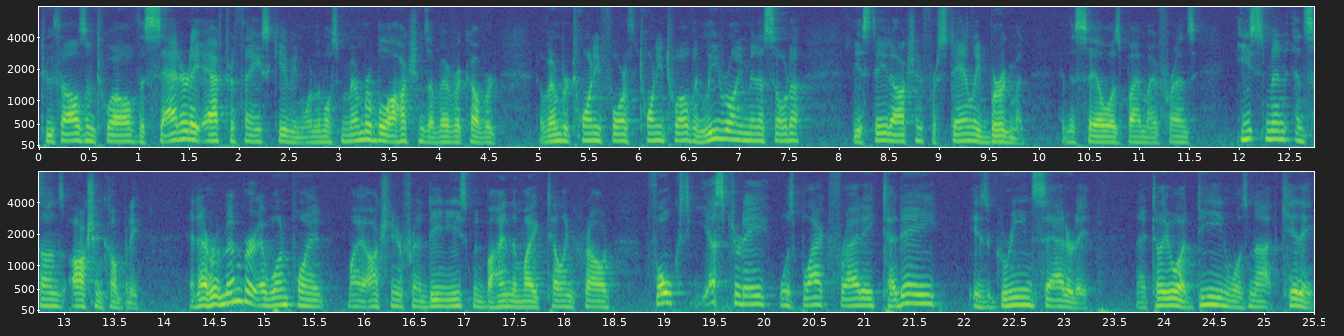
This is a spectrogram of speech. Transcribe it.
2012, the Saturday after Thanksgiving, one of the most memorable auctions I've ever covered. November 24th, 2012, in Leroy, Minnesota, the estate auction for Stanley Bergman, and the sale was by my friends Eastman and Sons Auction Company. And I remember at one point my auctioneer friend Dean Eastman behind the mic telling crowd, folks, yesterday was Black Friday, today is Green Saturday. And I tell you what, Dean was not kidding.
